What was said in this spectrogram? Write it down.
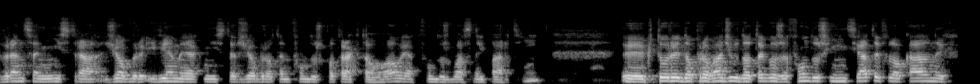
w, ręce ministra Ziobry i wiemy, jak minister Ziobro ten fundusz potraktował, jak fundusz własnej partii, który doprowadził do tego, że Fundusz Inicjatyw Lokalnych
